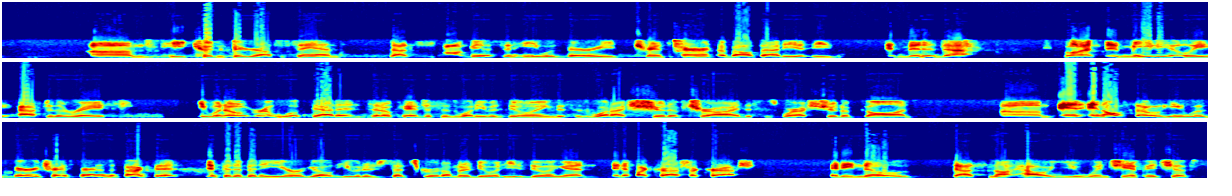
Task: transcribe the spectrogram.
Um, he couldn't figure out the sand. That's obvious, and he was very transparent about that. He, he admitted that. But immediately after the race, he went over and looked at it and said, "Okay, this is what he was doing. This is what I should have tried. This is where I should have gone." Um, and, and also, he was very transparent in the fact that if it had been a year ago, he would have just said, "Screw it, I'm going to do what he's doing, and, and if I crash, I crash." And he knows that's not how you win championships.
